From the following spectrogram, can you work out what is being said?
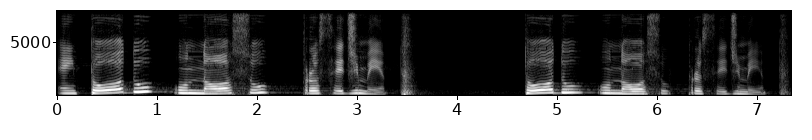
em todo o nosso procedimento. Todo o nosso procedimento.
